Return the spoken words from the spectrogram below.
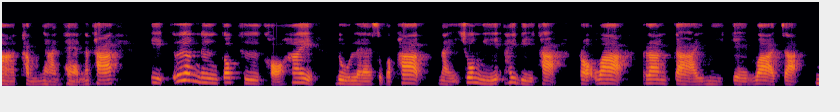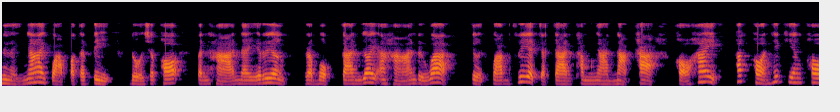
มาทำงานแทนนะคะ อีกเรื่องหนึ่งก็คือขอให้ดูแลสุขภาพในช่วงนี้ให้ดีค่ะ เพราะว่าร่างกายมีเกณฑ์ว่าจะเหนื่อยง่ายกว่าปกติ โดยเฉพาะปัญหาในเรื่องระบบการย่อยอาหารหรือว่าเกิดความเครียดจากการทำงานหนักค่ะ ขอให้พักผ่อนให้เพียงพอ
